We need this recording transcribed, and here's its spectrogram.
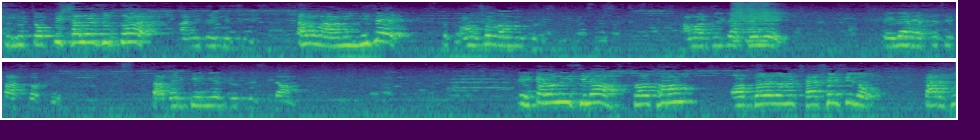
কিন্তু চব্বিশ সালের যুদ্ধ আমি দেখেছি। এবং আমি নিজে অংশগ্রহণ করেছি। আমার দুইটা ছেলে এবার এসএসসি পাস করছে। তাদেরকে নিয়ে যুদ্ধে ছিলাম। এই কারণেই ছিলাম প্রথম অধ্যায় যখন শেষ হয়েছিল কারফু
